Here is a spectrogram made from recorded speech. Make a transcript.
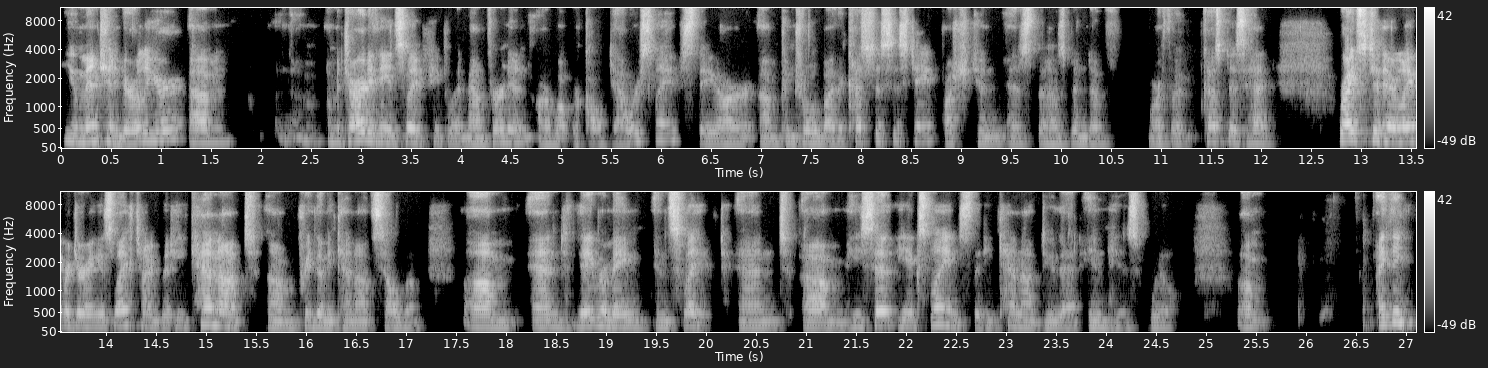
you mentioned earlier, um, a majority of the enslaved people at Mount Vernon are what were called dower slaves. They are um, controlled by the Custis estate. Washington, as the husband of Martha Custis, had rights to their labor during his lifetime, but he cannot um, free them, he cannot sell them. Um, and they remain enslaved. And um, he said he explains that he cannot do that in his will. Um, I think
